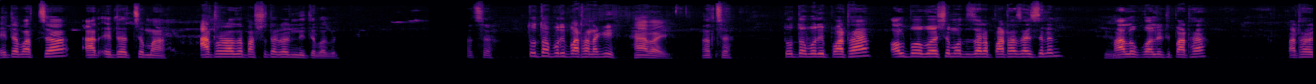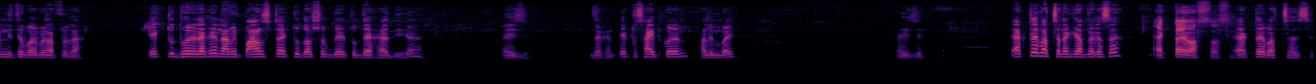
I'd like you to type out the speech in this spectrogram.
এটা বাচ্চা আর এটা হচ্ছে মা। আঠারো হাজার পাঁচশো টাকা নিতে পারবেন। আচ্ছা তোতাপুরি পাঠা নাকি? হ্যাঁ ভাই। আচ্ছা তোতাপুরি পাঠা অল্প বয়সের মধ্যে যারা পাঠা চাইছিলেন ভালো কোয়ালিটি পাঠা পাঠাটা নিতে পারবেন আপনারা। একটু ধরে রাখেন আমি পাঁচটা একটু দর্শকদের একটু দেখা দিই হ্যাঁ? এই যে দেখেন একটু সাইড করেন হালিম ভাই। এই যে একটাই বাচ্চা নাকি আপনার কাছে? একটাই বাচ্চা আছে। একটাই বাচ্চা আছে।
